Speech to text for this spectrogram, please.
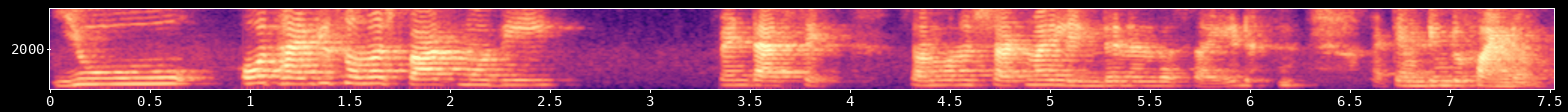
You oh thank you so much pat modi. Fantastic. So i'm going to shut my linkedin in the side attempting to find out.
